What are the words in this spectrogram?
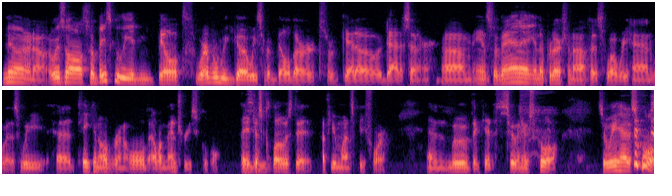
No, no, no. It was all so basically we had built wherever we go, we sort of build our sort of ghetto data center. Um, in Savannah, in the production office, what we had was we had taken over an old elementary school. They had just closed it a few months before and moved the kids to a new school. So we had a school.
